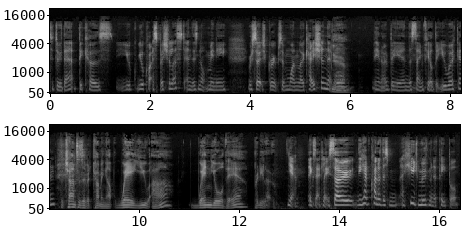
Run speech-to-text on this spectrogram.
to do that because you, you're quite a specialist, and there's not many research groups in one location that Yeah. will, you know, be in the same field that you work in. the chances of it coming up where you are when you're there pretty low Yeah, exactly. So you have kind of this a huge movement of people,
